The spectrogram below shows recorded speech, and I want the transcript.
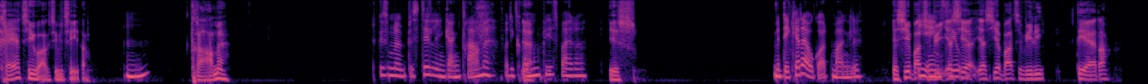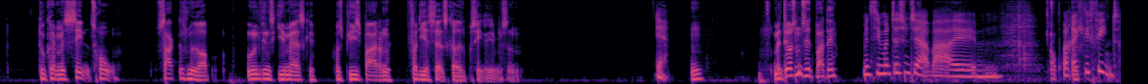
Kreative aktiviteter. Mm. Drama. Du kan simpelthen bestille en gang drama fra de grønne ja. pigespejdere. Yes. Men det kan der jo godt mangle. Jeg siger bare, til, Vi- jeg siger, jeg siger bare til Willy, det er der. Du kan med sind tro sagtens møde op uden din skimaske hos pigespejderne, for de har selv skrevet det på senior hjemmesiden. Ja. Mm. Men det var sådan set bare det. Men Simon, det synes jeg var, øh, Oh, var rigtig fint.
